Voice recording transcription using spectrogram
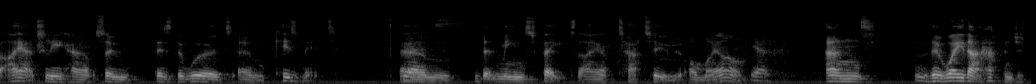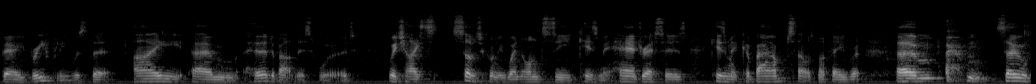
But I actually have. So there's the word um, kismet, um, Yes. that means fate that I have tattooed on my arm. yeah, And the way that happened, just very briefly, was that I um, heard about this word, which I s- subsequently went on to see Kismet hairdressers, Kismet kebabs. That was my favourite. Um, so,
